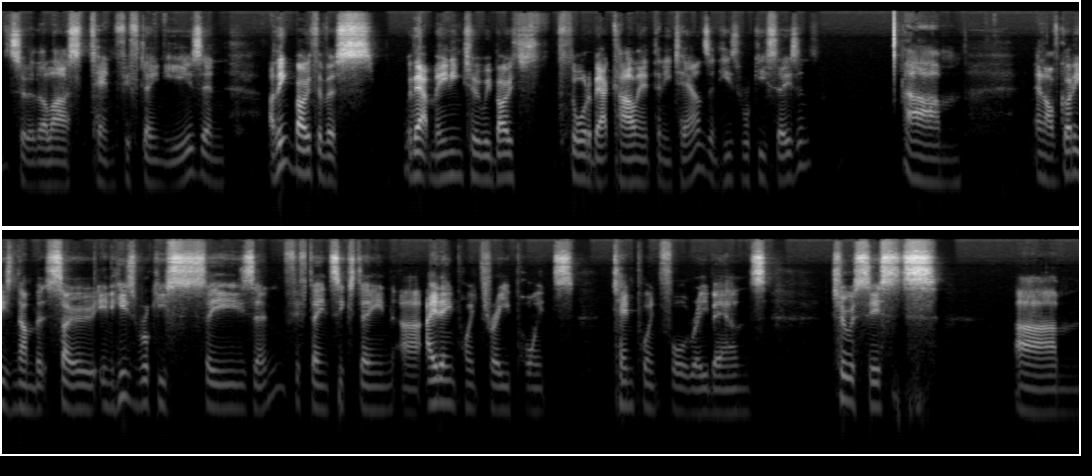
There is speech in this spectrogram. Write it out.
sort of the last 10, 15 years? And I think both of us, without meaning to, we both thought about Karl-Anthony Towns and his rookie season. Um, and I've got his numbers. So in his rookie season, 15 16, uh, 18.3 points, 10.4 rebounds, two assists, um,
